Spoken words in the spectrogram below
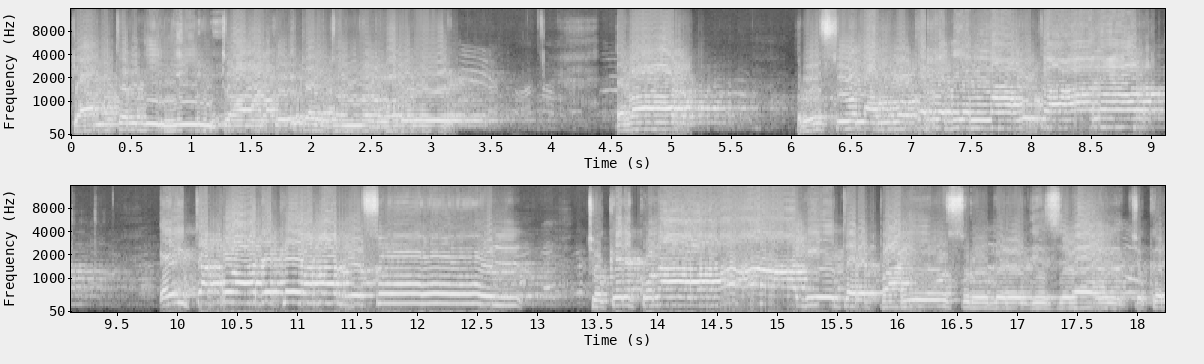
কেমতের দিন তো আমাকে এটার জন্য ধরবে। এবার রসুল এই তাকওয়া দেখে আমার রসুল চোখের কোনা দিয়ে তার পানি অশ্রু বেরোয় দিয়েছে ভাই, চোখের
